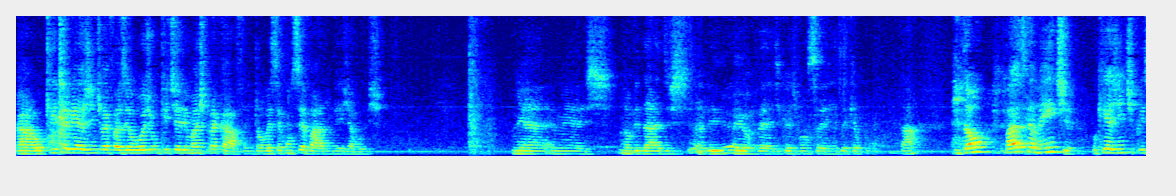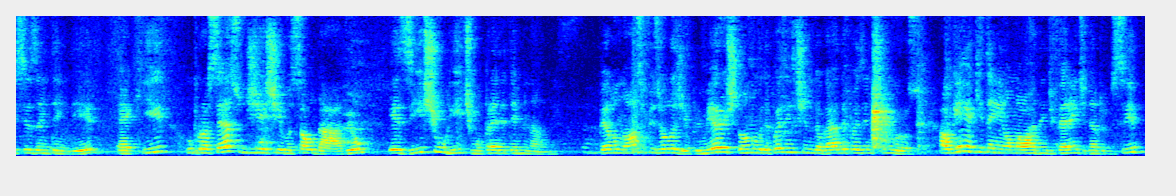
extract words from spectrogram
Ah, o kitchery a gente vai fazer hoje um kitchery mais pra cafa, então vai ser conservado em vez de arroz. Minha, minhas novidades ali ayurvédicas vão sair daqui a pouco, tá? Então, basicamente, o que a gente precisa entender é que o processo digestivo saudável existe um ritmo pré-determinado pela nossa fisiologia. Primeiro é estômago, depois é intestino delgado, depois é intestino grosso. Alguém aqui tem uma ordem diferente dentro de si?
